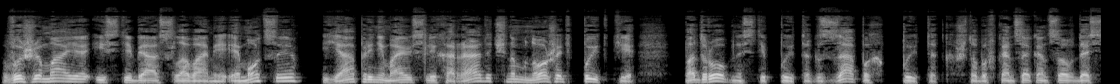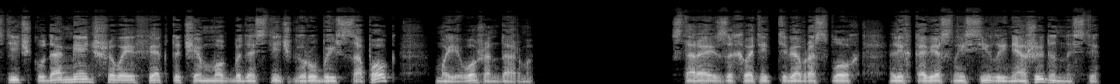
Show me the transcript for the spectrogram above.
выжимая из тебя словами эмоции, я принимаюсь лихорадочно множить пытки, подробности пыток, запах пыток, чтобы в конце концов достичь куда меньшего эффекта, чем мог бы достичь грубый сапог моего жандарма стараясь захватить тебя врасплох легковесной силой неожиданности,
